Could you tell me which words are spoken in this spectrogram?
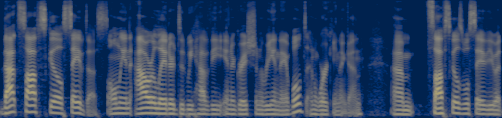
that soft skill saved us. Only an hour later did we have the integration re-enabled and working again. Um, soft skills will save you at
